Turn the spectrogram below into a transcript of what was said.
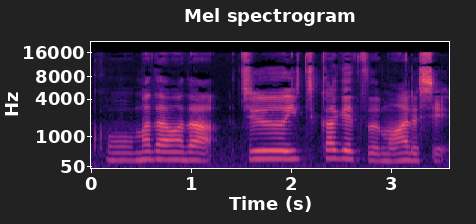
こうまだまだ11ヶ月もあるし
